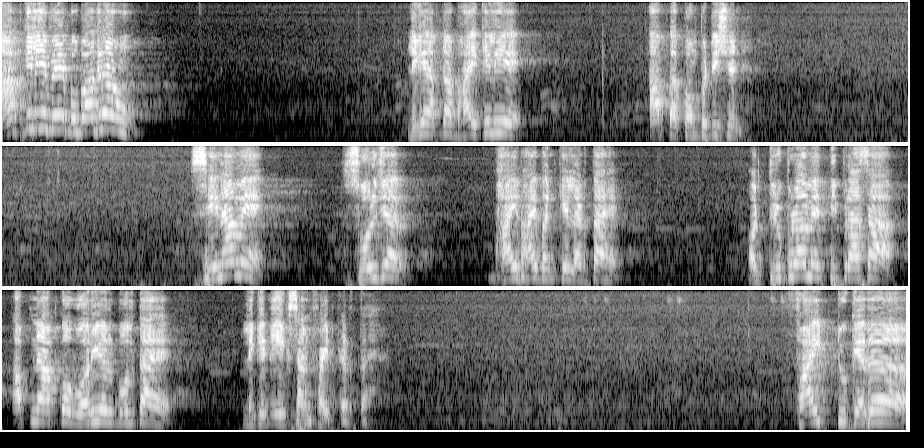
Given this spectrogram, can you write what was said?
आपके लिए मैं बुबागरा हूँ। लेकिन अपना भाई के लिए आपका कंपटीशन है। सेना में सोल्जर भाई भाई बन के लड़ता है और त्रिपुरा में तिपरासा अपने आप को वॉरियर बोलता है, लेकिन एक संग फाइट करता है। Fight together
